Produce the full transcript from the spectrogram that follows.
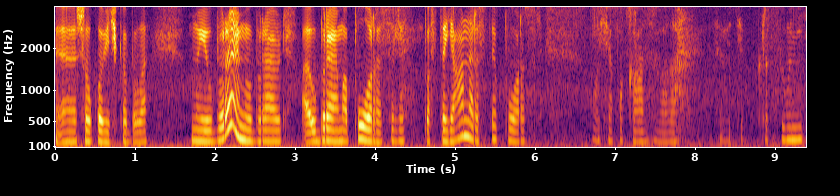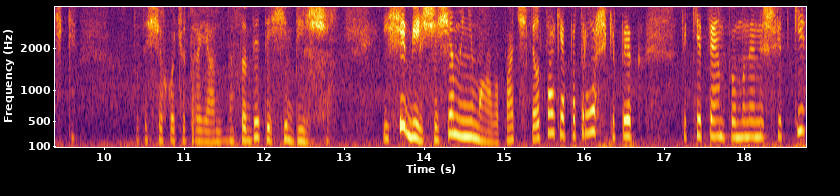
е, була. Ми її а вбираємо поросль. Постійно росте поросль. Ось я показувала. Це ці красунечки. Тут ще хочу троянд насадити ще більше. І ще більше, ще мені мало. Бачите, отак я потрошки, як такі темпи у мене не швидкі.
